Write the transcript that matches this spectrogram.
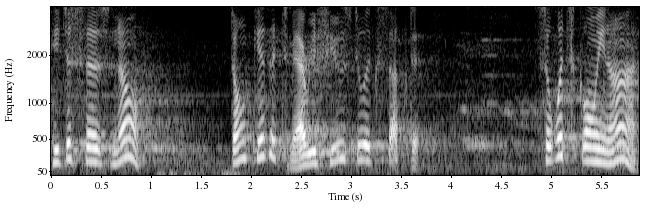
He just says, No, don't give it to me. I refuse to accept it. So, what's going on?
